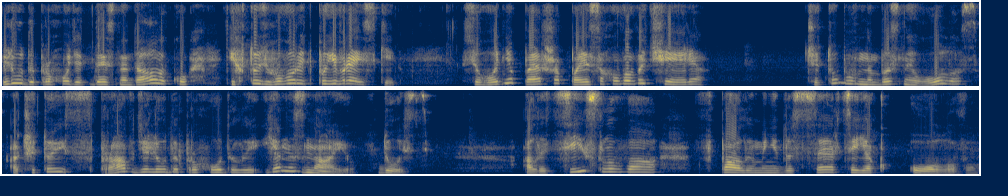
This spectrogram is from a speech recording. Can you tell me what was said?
люди проходять десь недалеко, і хтось говорить по-єврейськи. Сьогодні перша Песахова вечеря. Чи то був небесний голос, а чи то й справді люди проходили, я не знаю досі. Але ці слова впали мені до серця, як олово.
